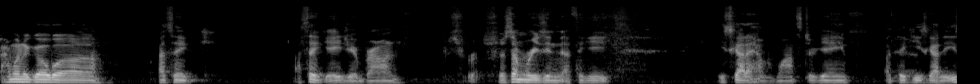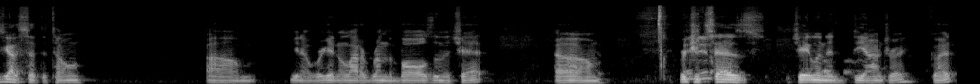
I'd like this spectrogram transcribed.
I'm gonna go. Uh, I think, I think AJ Brown. For, for some reason, I think he he's got to have a monster game. I think Yeah. he's got to he's got to set the tone. Um, you know, we're getting a lot of run the balls in the chat. Um, Richard then says Jalen and DeAndre. Go ahead.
